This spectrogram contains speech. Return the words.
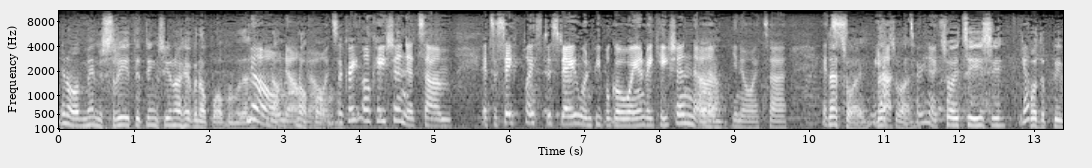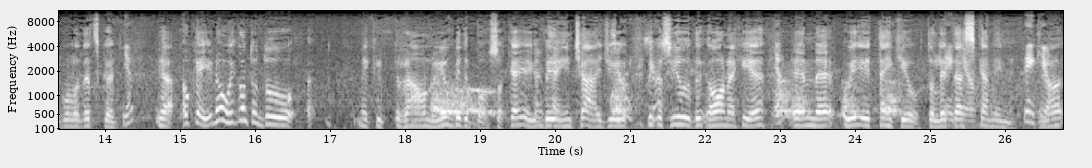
you know, main street, the things, you don't have no problem with that? No, no, no. problem. It's a great location. It's um, it's a safe place to stay when people go away on vacation. Um, You know, it's uh, it's, That's why. Yeah, That's why. it's very nice. So it's easy Yeah. for the people. That's good. Yeah. Yeah. Okay. You know, we're going to do. Uh, Make it round. You be the boss, okay? You Okay. be in charge. You Sure, because you the owner here. Yeah. And uh, we thank you to let Thank us you. come in. Thank you. know?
